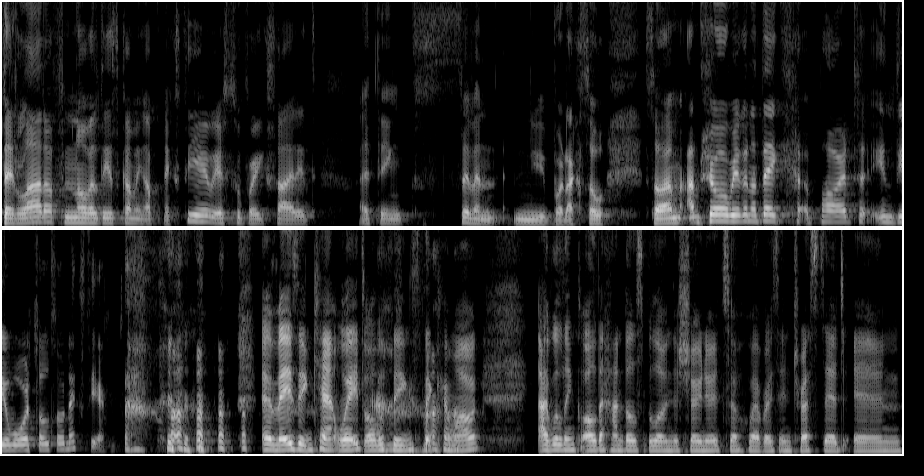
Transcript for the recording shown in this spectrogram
there are a lot of novelties coming up next year. We're super excited. I think seven new products. So, so I'm I'm sure we're gonna take part in the awards also next year. Amazing! Can't wait all the things that come out. I will link all the handles below in the show notes, so whoever is interested in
